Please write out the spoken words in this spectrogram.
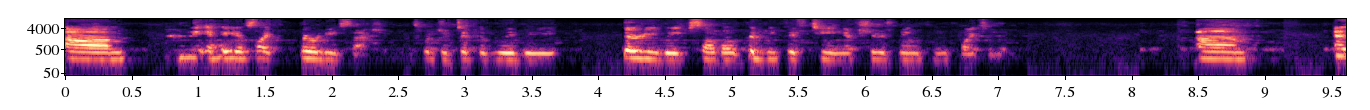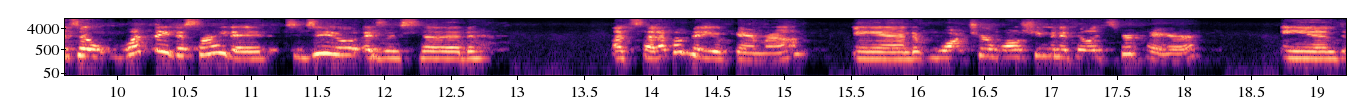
um, the A is like 30 sessions, which would typically be 30 weeks, although it could be 15 if she was being seen twice a week. Um, and so what they decided to do is they said, let's set up a video camera and watch her while she manipulates her hair. And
